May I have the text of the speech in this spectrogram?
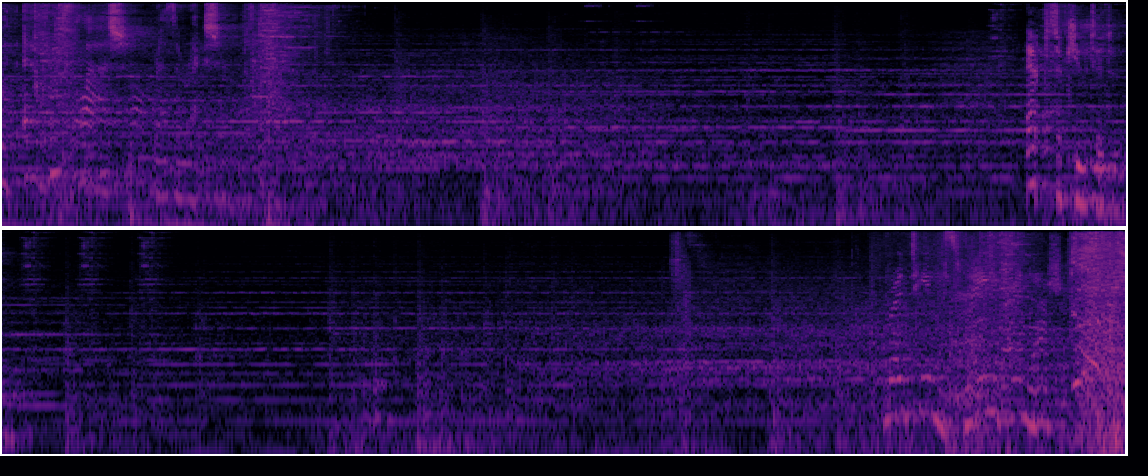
With every slash, resurrection. Executed. Slain by Lasher.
